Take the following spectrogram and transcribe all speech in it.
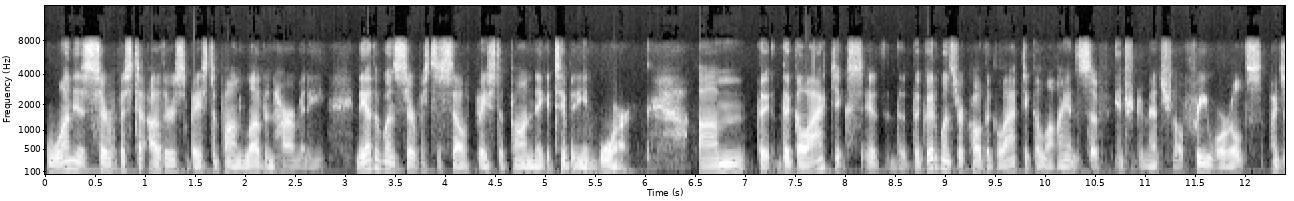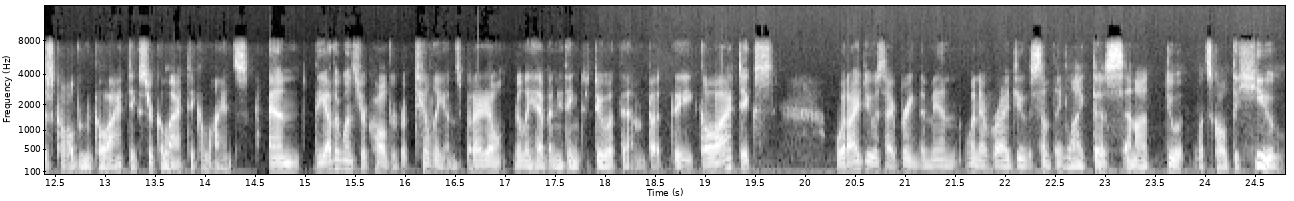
One is service to others based upon love and harmony. The other one's service to self based upon negativity and war. Um, the the galactics, it, the, the good ones are called the Galactic Alliance of Interdimensional Free Worlds. I just call them Galactics or Galactic Alliance. And the other ones are called the Reptilians, but I don't really have anything to do with them. But the Galactics what I do is I bring them in whenever I do something like this, and I do what's called the hue.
